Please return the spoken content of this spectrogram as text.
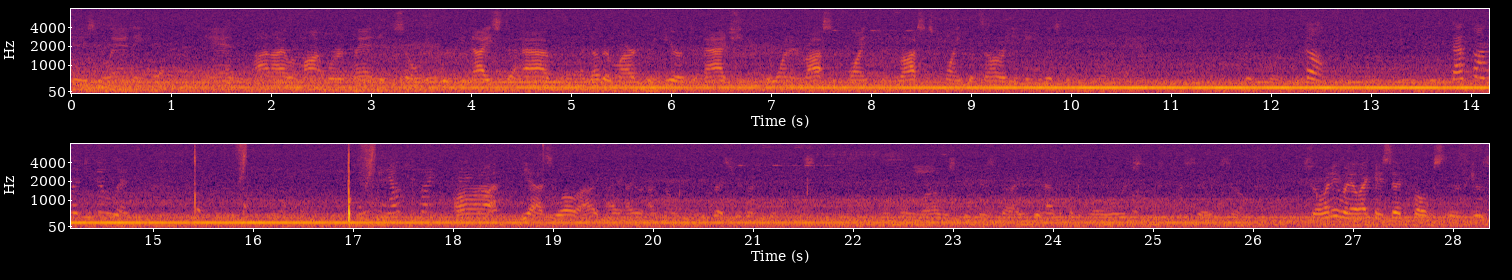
Chazy Landing and on Isle Mont where it landed. So it would be nice to have another marker here to match the one in Rouse's Point, Rouse's Point that's already been listed. So, that's on the to-do list. Anything else you'd like to say Uh, about? yes, well, I, I, I I know the rest of them were our speakers, but I did have a couple more words to say, so. So anyway, like I said, folks, there's,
